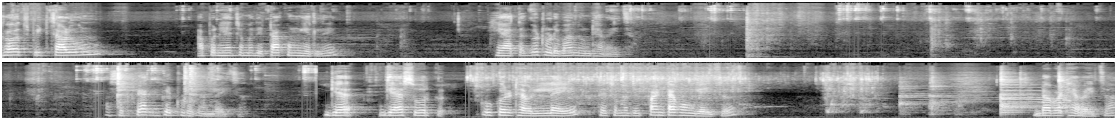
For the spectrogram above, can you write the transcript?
गव्हाचं पीठ चाळून आपण ह्याच्यामध्ये टाकून घेतलं आहे हे आता गठोडं बांधून ठेवायचं. असं पॅक गठुडं बांधायचं. गॅ गॅसवर कुकर ठेवलेला आहे. त्याच्यामध्ये पाणी टाकून घ्यायचं. डबा ठेवायचा.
